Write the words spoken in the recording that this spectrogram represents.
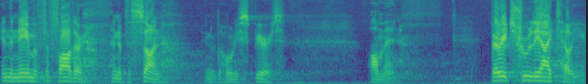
In the name of the Father, and of the Son, and of the Holy Spirit. Amen. Very truly I tell you,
